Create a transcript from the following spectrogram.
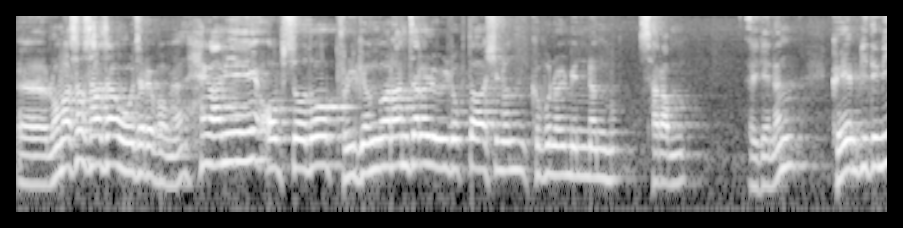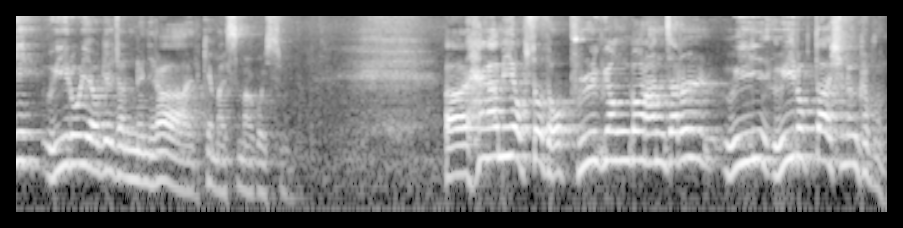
로마서 4장 5절에 보면 행함이 없어도 불경건한 자를 의롭다 하시는 그분을 믿는 사람에게는 그의 믿음이 의로 여겨졌느니라 이렇게 말씀하고 있습니다. 어, 행함이 없어도 불경건한 자를 의, 의롭다 하시는 그분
